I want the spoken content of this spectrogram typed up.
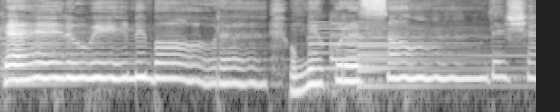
Quero ir-me embora, o meu coração deixar,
